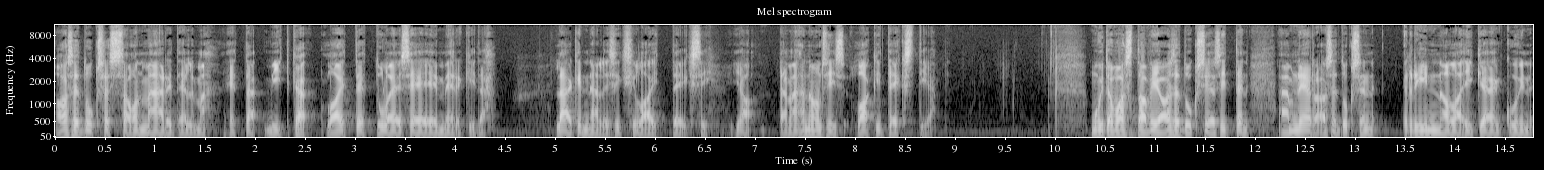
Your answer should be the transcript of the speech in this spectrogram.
asetuksessa on määritelmä, että mitkä laitteet tulee CE-merkitä lääkinnällisiksi laitteiksi ja tämähän on siis lakitekstiä. Muita vastaavia asetuksia sitten MDR-asetuksen rinnalla ikään kuin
